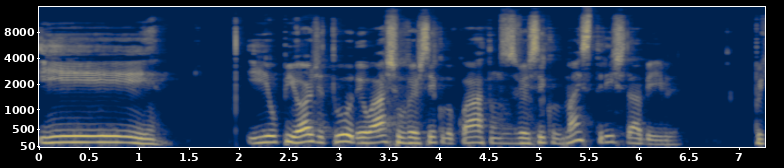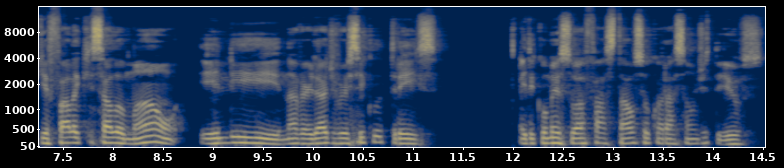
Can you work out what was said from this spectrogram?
E, e o pior de tudo, eu acho o versículo 4 um dos versículos mais tristes da Bíblia. Porque fala que Salomão, ele, na verdade, o versículo 3, ele começou a afastar o seu coração de Deus.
